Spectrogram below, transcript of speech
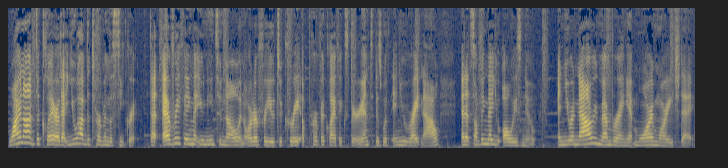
why not declare that you have determined the secret? That everything that you need to know in order for you to create a perfect life experience is within you right now, and it's something that you always knew and you are now remembering it more and more each day.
